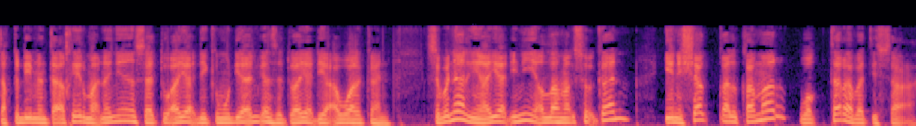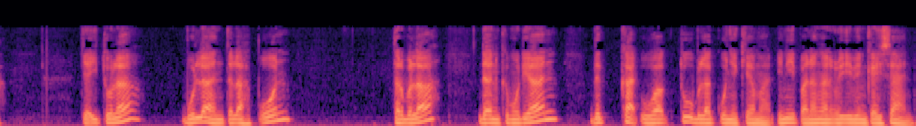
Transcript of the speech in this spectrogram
Takdim dan takhir maknanya satu ayat dikemudiankan, satu ayat dia awalkan. Sebenarnya ayat ini Allah maksudkan in syaqqal qamar waqtarabatis saah. Iaitulah bulan telah pun terbelah dan kemudian dekat waktu berlakunya kiamat. Ini pandangan oleh Ibn Kaisan.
